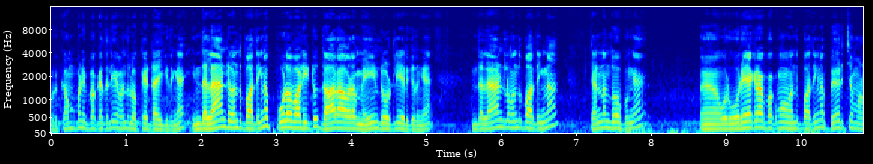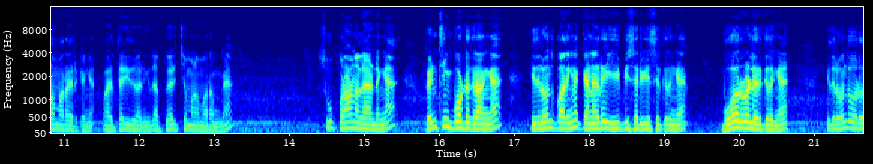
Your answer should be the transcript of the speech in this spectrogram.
ஒரு கம்பெனி பக்கத்துலேயே வந்து லொக்கேட் ஆகிக்குதுங்க. இந்த லேண்டு வந்து பார்த்திங்கன்னா பூலவாடி டு தாராவரம் மெயின் ரோட்லேயே இருக்குதுங்க. இந்த லேண்டில் வந்து பார்த்திங்கன்னா தென்னந்தோப்புங்க. ஒரு ஒரு ஏக்கரா பக்கமாக வந்து பார்த்தீங்கன்னா பேரிச்சம்பழ மரம் இருக்குங்க. தெரியுது பாருங்க இதான் பேரிச்சம்பழ மரம்ங்க. சூப்பரான லேண்டுங்க. ஃபென்சிங் போட்டுக்கிறாங்க. இதில் வந்து பார்த்தீங்கன்னா கிணறு இபி சர்வீஸ் இருக்குதுங்க. போர்வெல் இருக்குதுங்க. இதில் வந்து ஒரு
